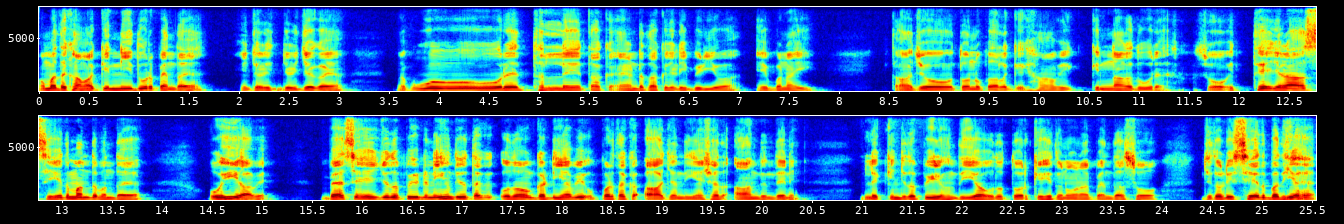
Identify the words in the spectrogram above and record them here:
ਉਹ ਮੈਂ ਦਿਖਾਵਾਂ ਕਿੰਨੀ ਦੂਰ ਪੈਂਦਾ ਹੈ ਇਹ ਜਿਹੜੀ ਜਿਹੜੀ ਜਗ੍ਹਾ ਆ। ਮੈਂ ਪੂਰੇ ਥੱਲੇ ਤੱਕ ਐਂਡ ਤੱਕ ਜਿਹੜੀ ਵੀਡੀਓ ਆ, ਇਹ ਬਣਾਈ। ਤਾਂ ਜੋ ਤੁਹਾਨੂੰ ਪਤਾ ਲੱਗੇ ਕਿ ਹਾਂ ਵੀ ਕਿੰਨਾ ਕੁ ਦੂਰ ਹੈ। ਸੋ ਇੱਥੇ ਜਿਹੜਾ ਸਿਹਤਮੰਦ ਬੰਦਾ ਆ, ਉਹੀ ਆਵੇ। ਵੈਸੇ ਜਦੋਂ ਭੀੜ ਨਹੀਂ ਹੁੰਦੀ ਉਦੋਂ ਤੱਕ, ਉਦੋਂ ਗੱਡੀਆਂ ਵੀ ਉੱਪਰ ਤੱਕ ਆ ਜਾਂਦੀਆਂ, ਸ਼ਾਇਦ ਆਉਣ ਦਿੰਦੇ ਨੇ। ਲੇਕਿਨ ਜਦੋਂ ਭੀੜ ਹੁੰਦੀ ਆ, ਉਦੋਂ ਤੁਰ ਕੇ ਹੀ ਤੁਹਾਨੂੰ ਆਉਣਾ ਪੈਂਦਾ। ਸੋ ਜੇ ਤੁਹਾਡੀ ਸਿਹਤ ਵਧੀਆ ਹੈ,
